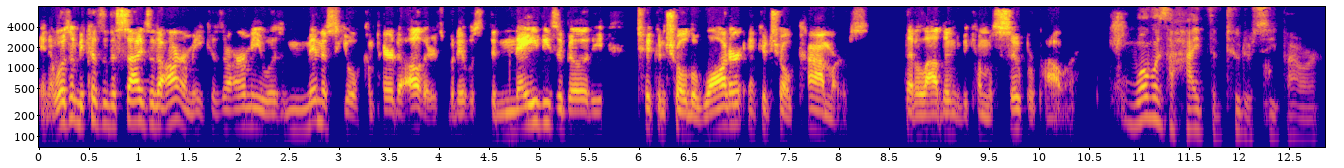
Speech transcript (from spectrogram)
And it wasn't because of the size of the army, because the army was minuscule compared to others, but it was the Navy's ability to control the water and control commerce that allowed them to become a superpower. What was the height of Tudor sea power?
